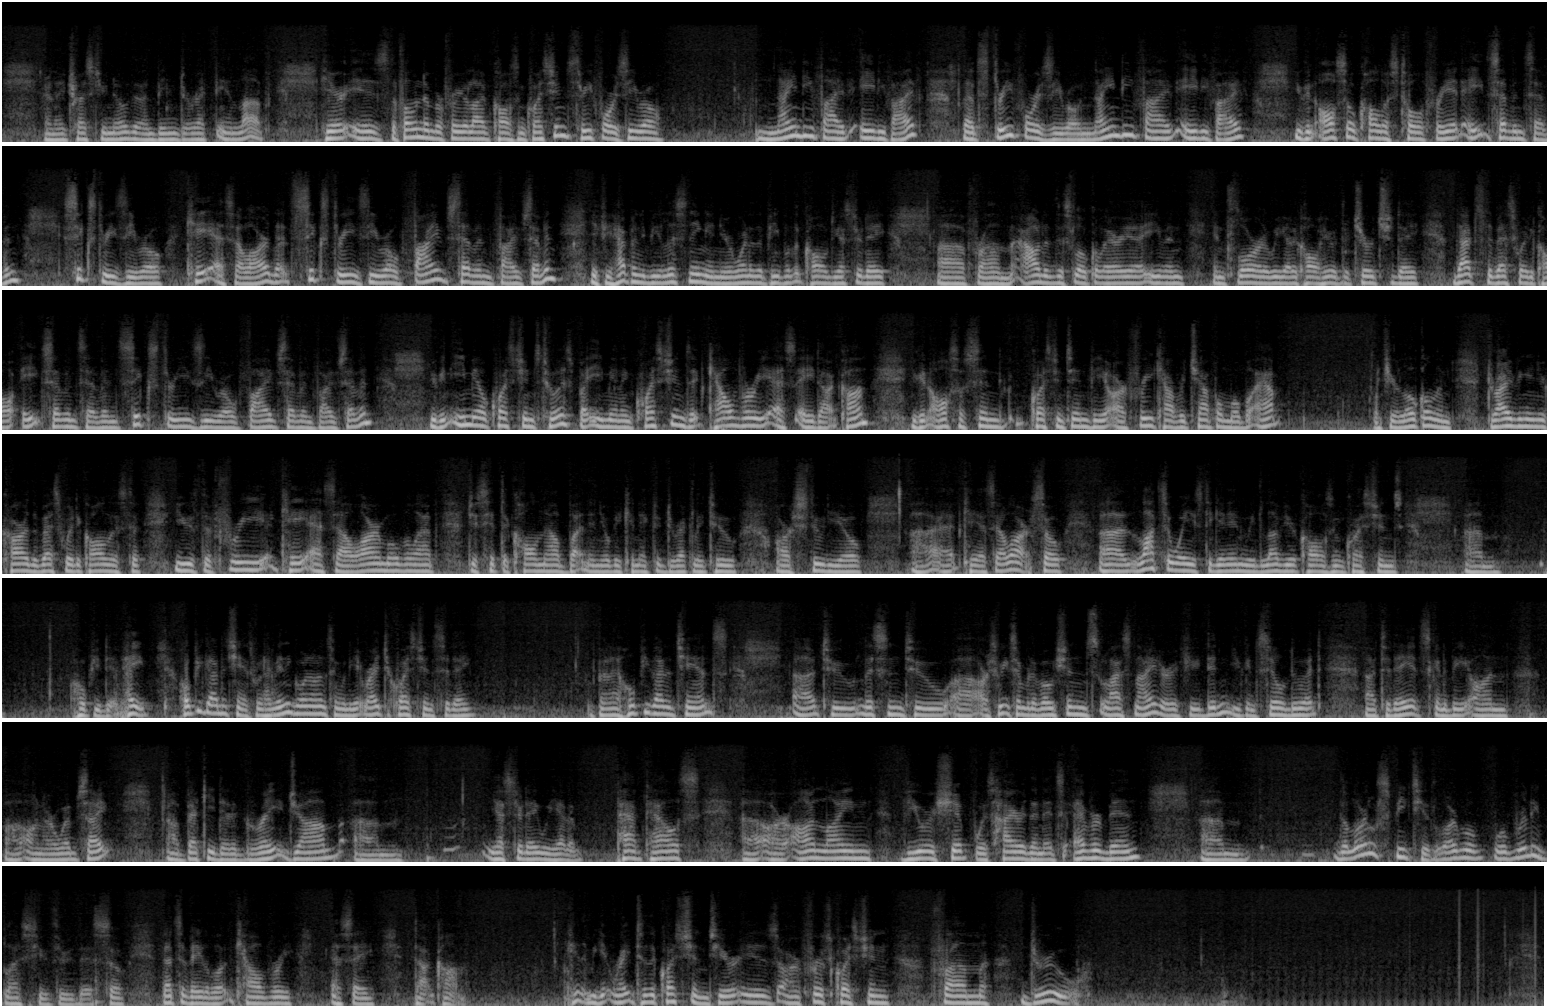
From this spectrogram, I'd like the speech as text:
And I trust you know that I'm being direct in love. Here is the phone number for your live calls and questions 340 9585. That's 340 9585. You can also call us toll free at 877 630 KSLR. That's 630 5757. If you happen to be listening and you're one of the people that called yesterday uh, from out of this local area, even in Florida, we got a call here at the church today. That's the best way to call 877 630 5757. You can email questions to us by emailing questions at calvarysa.com. You can also send questions in via our free Calvary Chapel mobile app. If you're local and driving in your car, the best way to call is to use the free KSLR mobile app. Just hit the call now button and you'll be connected directly to our studio uh, at KSLR. So uh, lots of ways to get in. We'd love your calls and questions. Um, hope you did. Hey, hope you got a chance. We don't have anything going on, so I'm going to get right to questions today. But I hope you got a chance uh, to listen to uh, our Sweet Summer Devotions last night, or if you didn't, you can still do it uh, today. It's going to be on uh, on our website. Uh, Becky did a great job. Um, yesterday we had a packed house. Uh, our online viewership was higher than it's ever been. Um, the Lord will speak to you. The Lord will, will really bless you through this. So that's available at calvarysa.com. Okay, let me get right to the questions. Here is our first question from Drew.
